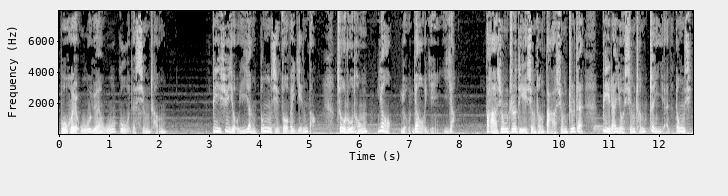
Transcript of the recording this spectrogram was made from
不会无缘无故的形成，必须有一样东西作为引导，就如同药有药引一样。大凶之地形成大凶之阵，必然有形成阵眼的东西。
